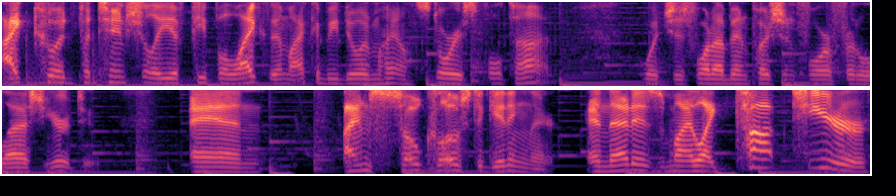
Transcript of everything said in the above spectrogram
I could potentially, if people like them, I could be doing my own stories full time, which is what I've been pushing for for the last year or two. And I'm so close to getting there. And that is my like top tier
